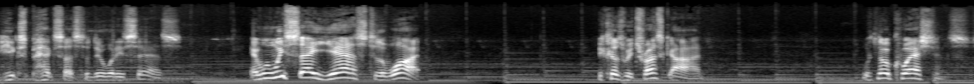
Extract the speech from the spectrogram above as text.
He expects us to do what He says. And when we say yes to the what? Because we trust God with no questions.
